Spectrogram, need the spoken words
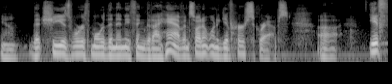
you know, that she is worth more than anything that I have, and so I don't want to give her scraps. Uh, if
